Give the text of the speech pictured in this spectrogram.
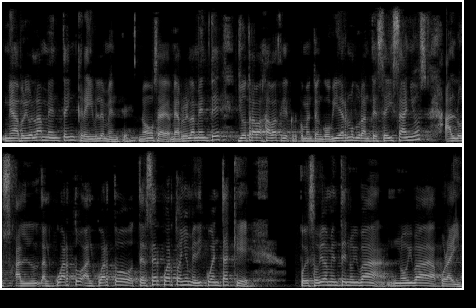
me abrió la mente increíblemente, ¿no? O sea, me abrió la mente. Yo trabajaba, te comento, en gobierno durante seis años. A los, al, al cuarto, al cuarto, tercer, cuarto año me di cuenta que, pues obviamente no iba, no iba por ahí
